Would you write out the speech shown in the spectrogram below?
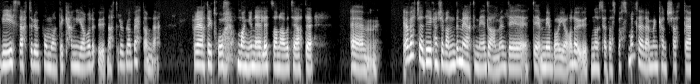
Vis at du på en måte kan gjøre det uten at du blir bedt om det. For det at jeg tror mange er litt sånn av og til at det, um, Jeg vet ikke, de er kanskje vant med at vi er damer, det, det, vi bare gjør det uten å sette spørsmål til det. Men kanskje at det,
